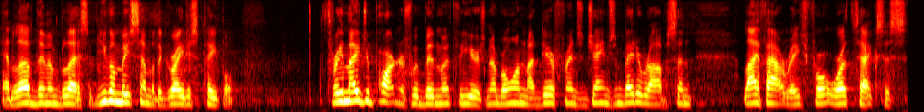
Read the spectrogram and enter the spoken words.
and love them and bless them. You're going to meet some of the greatest people. Three major partners we've been with for years. Number one, my dear friends James and Betty Robison, Life Outreach, Fort Worth, Texas,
